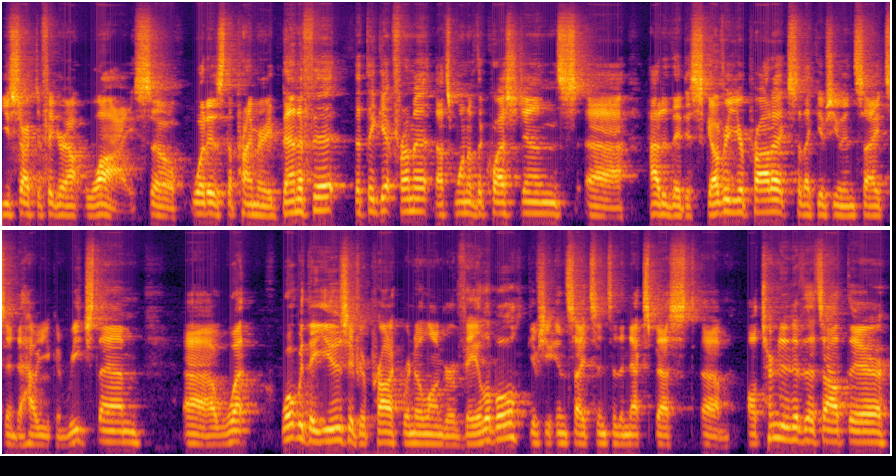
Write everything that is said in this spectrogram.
you start to figure out why. So what is the primary benefit that they get from it? That's one of the questions. Uh, how did they discover your product? So that gives you insights into how you can reach them. Uh, what what would they use if your product were no longer available? Gives you insights into the next best um, alternative that's out there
